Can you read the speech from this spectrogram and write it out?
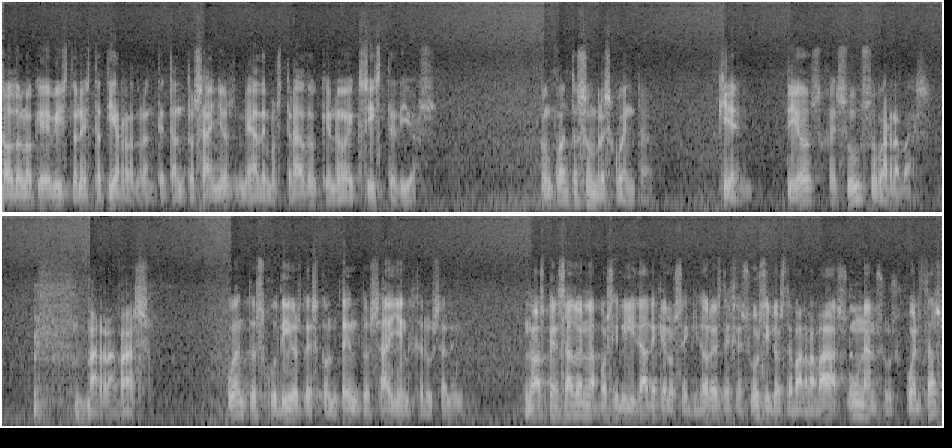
Todo lo que he visto en esta tierra durante tantos años me ha demostrado que no existe Dios. ¿Con cuántos hombres cuenta? ¿Quién? ¿Dios, Jesús o Barrabás? Barrabás. ¿Cuántos judíos descontentos hay en Jerusalén? ¿No has pensado en la posibilidad de que los seguidores de Jesús y los de Barrabás unan sus fuerzas?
